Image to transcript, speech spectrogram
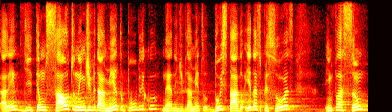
além de ter um salto no endividamento público, né, no endividamento do Estado e das pessoas, inflação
